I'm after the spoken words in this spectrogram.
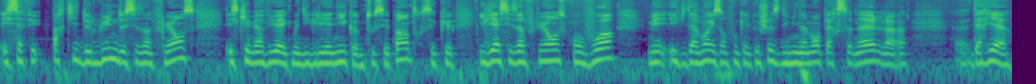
et ça fait partie de l'une de ses influences. Et ce qui est merveilleux avec Modigliani, comme tous ses peintres, c'est qu'il y a ces influences qu'on voit, mais évidemment, ils en font quelque chose d'éminemment personnel euh, euh, derrière.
